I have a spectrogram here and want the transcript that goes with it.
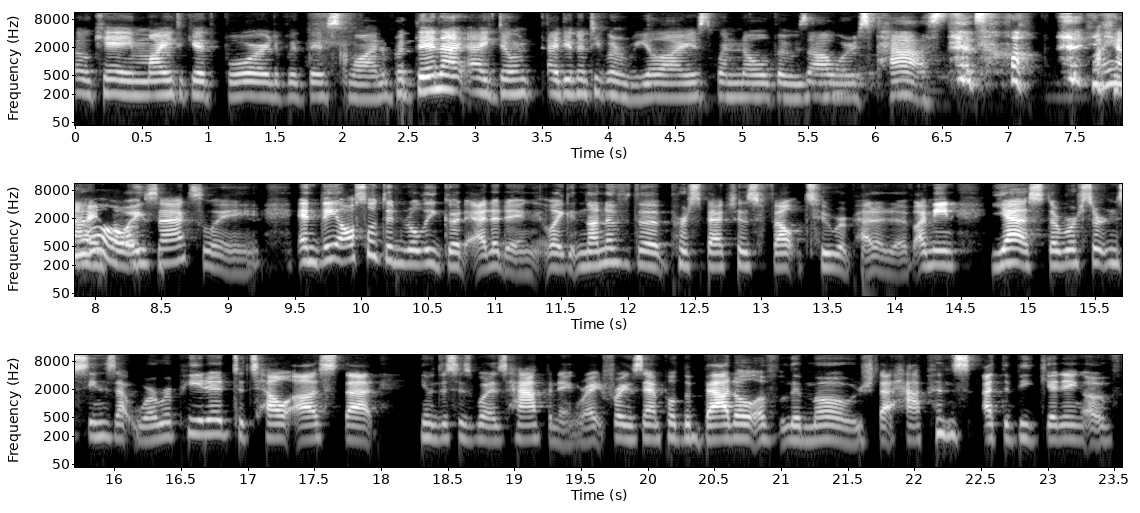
"Okay, might get bored with this one." But then I I don't I didn't even realize when all those hours passed. So, yeah, I know, know. exactly. And they also did really good editing, like, none of the perspectives felt too repetitive. I mean, yes, there were certain scenes that were repeated to tell us that, you know, this is what is happening, right? For example, the Battle of Limoges that happens at the beginning of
